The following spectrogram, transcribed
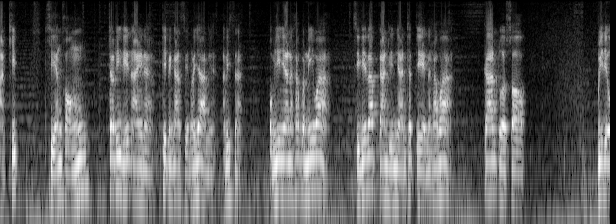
อัดคลิปเสียงของเจ้าที่ดีไอเนี่ยที่เป็นการเสียมารยาทเนี่ยอลิสนะผมยืนยันนะครับ วันนี้ว่าสิ่งที่รับการยืนยันชัดเจนนะครับว่า การตรวจสอบวิดีโอ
